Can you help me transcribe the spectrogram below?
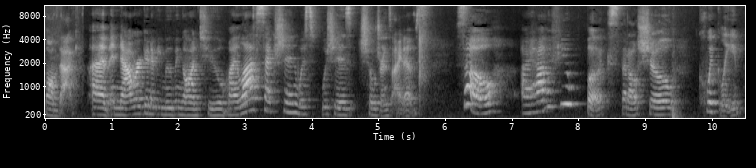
mom bag. Um, and now we're gonna be moving on to my last section, which, which is children's items. So I have a few books that I'll show quickly.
